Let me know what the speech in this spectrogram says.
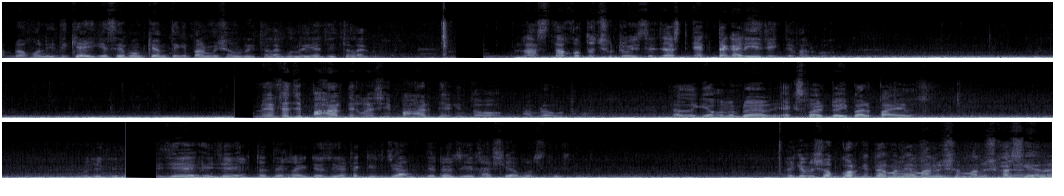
আমরা এখন এদিকে আই গেছে এবং ক্যাম্প থেকে পারমিশন লইতে লাগবে, লইয়া যেতে লাগবে। রাস্তা কত ছোট হয়েছে জাস্ট একটা গাড়িয়ে যেতে পারব। আমরা একটা যে পাহাড় দেখলাম, সেই পাহাড় দিয়ে কিন্তু আমরা উঠবো। তার লাগে এখন আমরা এক্সপার্ট ড্রাইভার পায়েল। এই যে এই যে একটা দেখলা এটা হচ্ছে একটা গির্জা যেটা হচ্ছে খাসিয়া বস্তি। এখানে সব ঘর কিন্তু মানে মানুষ মানুষ খাসিয়া না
